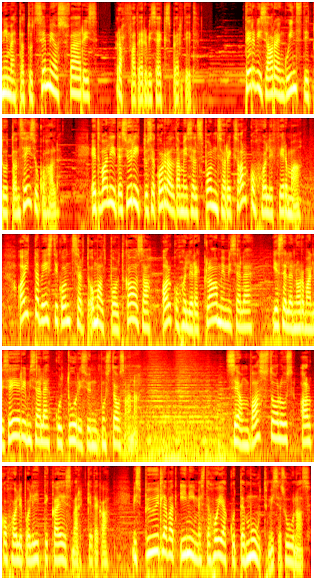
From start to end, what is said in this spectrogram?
nimetatud semiosfääris rahvatervise eksperdid. Tervise Arengu Instituut on seisukohal, et valides ürituse korraldamisel sponsoriks alkoholifirma, aitab Eesti Kontsert omalt poolt kaasa alkoholi reklaamimisele ja selle normaliseerimisele kultuurisündmuste osana. see on vastuolus alkoholipoliitika eesmärkidega, mis püüdlevad inimeste hoiakute muutmise suunas,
